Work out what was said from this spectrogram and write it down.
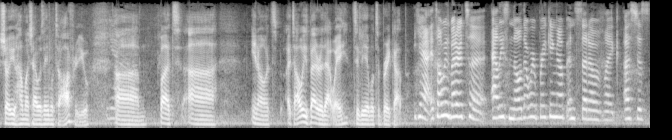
show you how much I was able to offer you. Yeah. Um, but uh, you know, it's it's always better that way to be able to break up. Yeah, it's always better to at least know that we're breaking up instead of like us just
